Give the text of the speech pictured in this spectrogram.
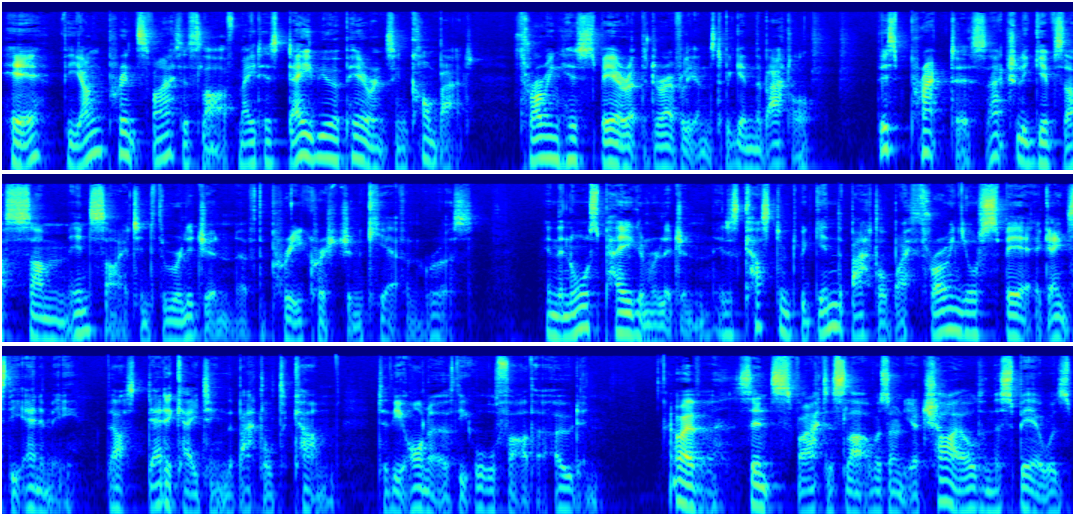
Here, the young Prince Sviatoslav made his debut appearance in combat, throwing his spear at the Derevlians to begin the battle. This practice actually gives us some insight into the religion of the pre Christian Kievan Rus. In the Norse pagan religion, it is custom to begin the battle by throwing your spear against the enemy, thus dedicating the battle to come to the honour of the Allfather Odin. However, since Sviatoslav was only a child and the spear was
